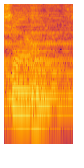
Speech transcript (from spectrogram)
Show.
